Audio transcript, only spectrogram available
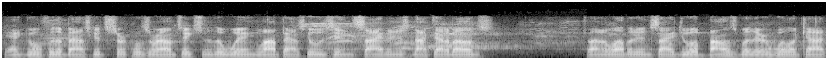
Can't go for the basket. Circles around, takes it to the wing. Lob pass goes inside and is knocked out of bounds. Trying to lob it inside to a Boundsma there. Willicott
